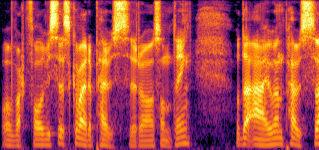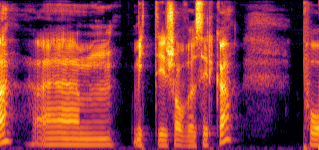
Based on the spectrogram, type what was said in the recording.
Og i hvert fall hvis det skal være pauser og sånne ting. Og det er jo en pause um, midt i showet cirka, på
